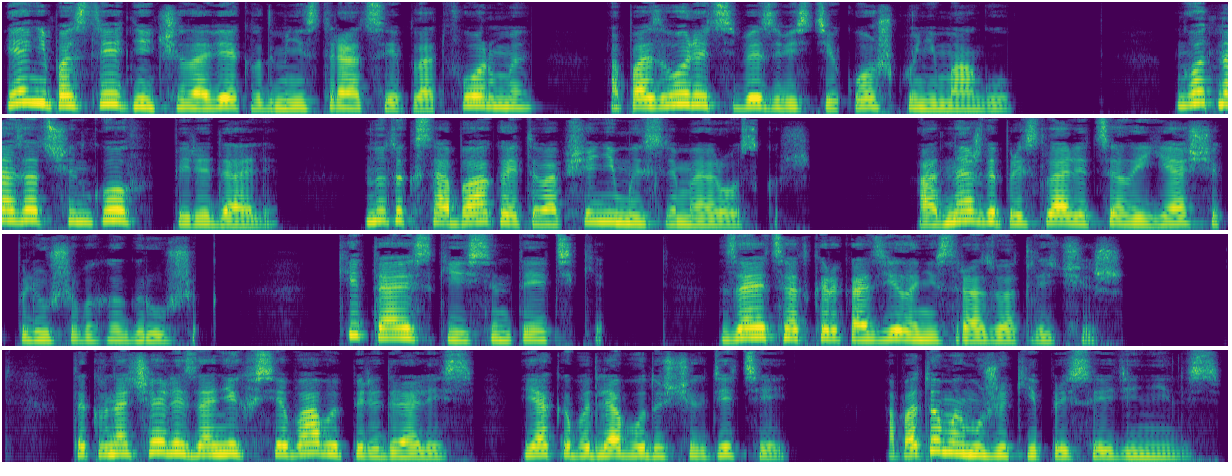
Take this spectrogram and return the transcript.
Я не последний человек в администрации платформы, а позволить себе завести кошку не могу. Год назад щенков передали, ну так собака — это вообще немыслимая роскошь. Однажды прислали целый ящик плюшевых игрушек. Китайские, синтетики. Зайца от крокодила не сразу отличишь. Так вначале за них все бабы передрались, якобы для будущих детей, а потом и мужики присоединились.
